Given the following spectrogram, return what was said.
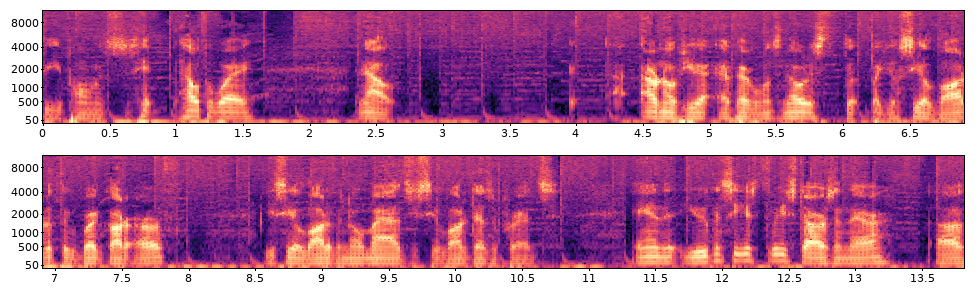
the opponent's hit health away. Now, I don't know if you if everyone's noticed, but you'll see a lot of the Red God of Earth. You see a lot of the Nomads. You see a lot of Desert Prince and you even see his three stars in there, uh,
